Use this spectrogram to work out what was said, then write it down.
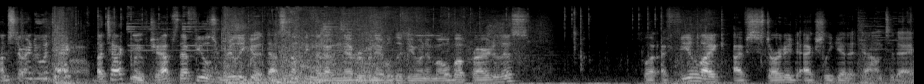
I'm starting to attack attack move, chaps. That feels really good. That's something that I've never been able to do in a MOBA prior to this. But I feel like I've started to actually get it down today.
